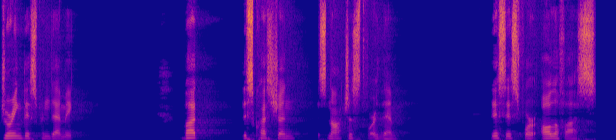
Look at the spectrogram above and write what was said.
during this pandemic. But this question is not just for them. This is for all of us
